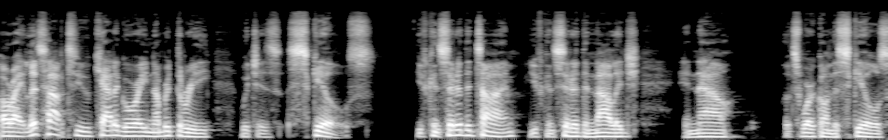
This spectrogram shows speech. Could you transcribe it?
All right, let's hop to category number three, which is skills. You've considered the time, you've considered the knowledge, and now let's work on the skills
